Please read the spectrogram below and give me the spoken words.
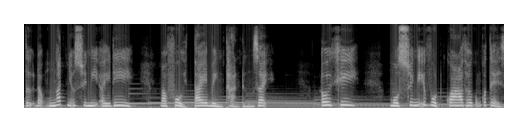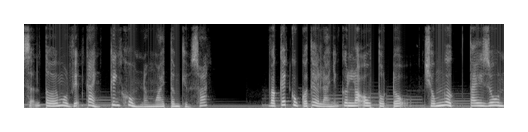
tự động ngắt những suy nghĩ ấy đi mà phủi tay bình thản đứng dậy. Đôi khi, một suy nghĩ vụt qua thôi cũng có thể dẫn tới một viễn cảnh kinh khủng nằm ngoài tâm kiểm soát. Và kết cục có thể là những cơn lo âu tột độ, chống ngực, tay run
